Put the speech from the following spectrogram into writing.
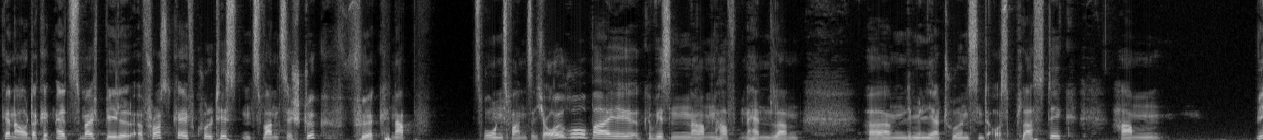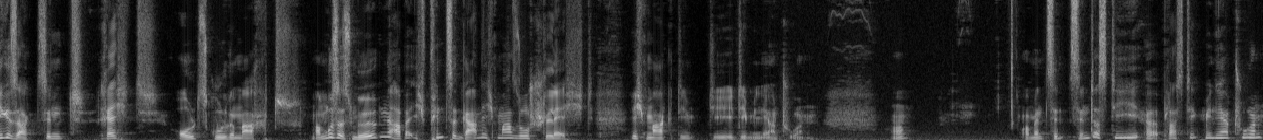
Genau, da kriegt man jetzt zum Beispiel Frostcave-Kultisten 20 Stück für knapp 22 Euro bei gewissen namenhaften Händlern. Ähm, die Miniaturen sind aus Plastik, haben, wie gesagt, sind recht oldschool gemacht. Man muss es mögen, aber ich finde sie gar nicht mal so schlecht. Ich mag die, die, die Miniaturen. Ja. Moment, sind, sind das die äh, Plastikminiaturen?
